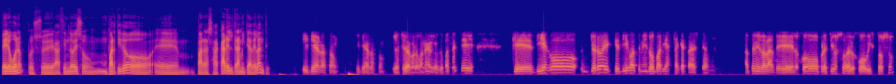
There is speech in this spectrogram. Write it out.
Pero bueno, pues eh, haciendo eso, un partido para sacar el trámite adelante. Y tiene razón, y tiene razón. Yo estoy de acuerdo con él. Lo que pasa es que que Diego, yo creo que Diego ha tenido varias chaquetas este año. Ha tenido la del juego precioso, del juego vistoso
